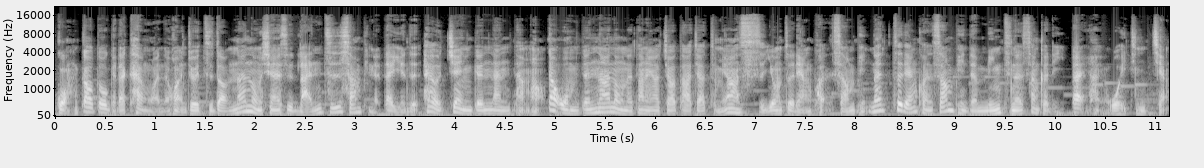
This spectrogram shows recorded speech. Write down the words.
广告都给他看完的话，你就会知道 Nano 现在是兰芝商品的代言人，还有 Jane 跟 Nanta 哈。那我们的 Nano 呢，当然要教大家怎么样使用这两款商品。那这两款商品的名字呢，上个礼拜哈我已经讲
